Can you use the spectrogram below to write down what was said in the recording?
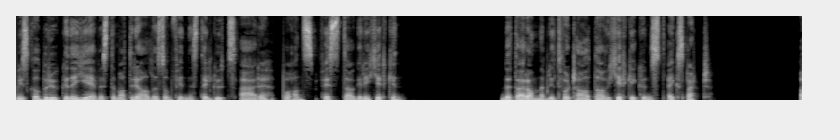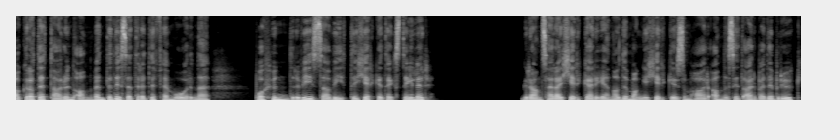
vi skal bruke det gjeveste materialet som finnes til Guds ære på hans festdager i kirken. Dette har Anne blitt fortalt av kirkekunstekspert. Akkurat dette har hun anvendt i disse 35 årene på hundrevis av hvite kirketekstiler. Gransherra kirke er en av de mange kirker som har Anne sitt arbeid i bruk,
